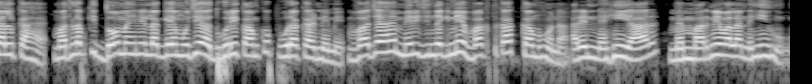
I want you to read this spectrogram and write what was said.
कल का है। मतलब कि दो महीने लग गए मुझे अधूरे काम को पूरा करने में। वजह है मेरी ज़िंदगी में वक्त का कम होना। अरे नहीं यार, मैं मरने वाला नहीं हूँ।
